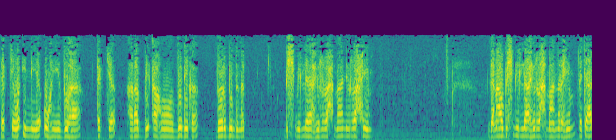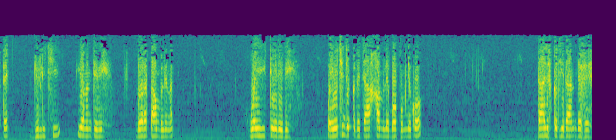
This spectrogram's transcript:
tek ca wa inni uhidhuha tek ca rabbi a'udhu bika door bind nag bismillahir rahmanir rahim gannaaw bismillahir rahmanir rahim da caa teg julli ci yonante bi door a tàmbali nag way téere bi way wa ci da caa xamle boppam ni ko taalifkat yi daan defee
